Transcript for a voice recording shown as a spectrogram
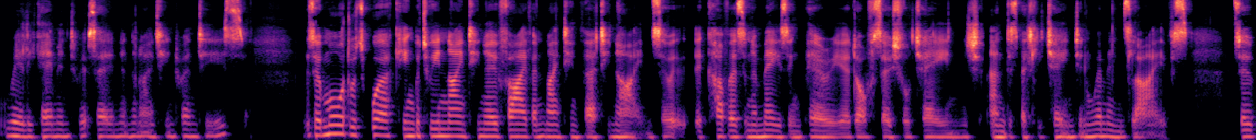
really came into its own in the 1920s. So Maud was working between 1905 and 1939. So it, it, covers an amazing period of social change and especially change in women's lives. So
